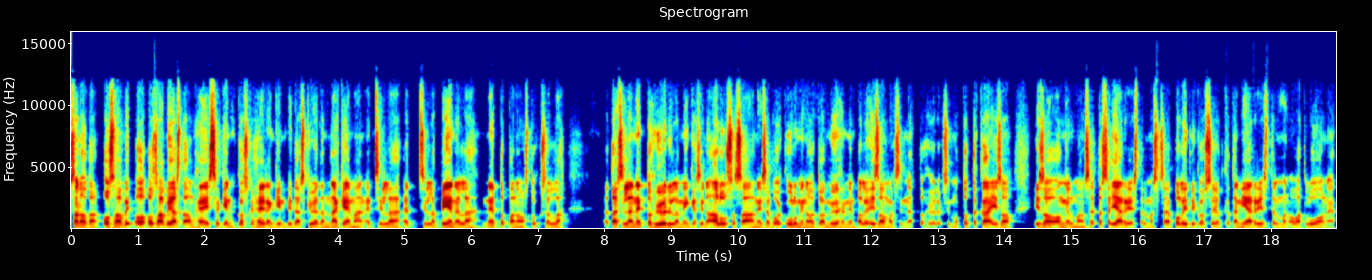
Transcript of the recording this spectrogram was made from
sanotaan, osavi, osaviasta on heissäkin, koska heidänkin pitäisi kyetä näkemään, että sillä, että sillä pienellä nettopanostuksella tai sillä nettohyödyllä, minkä siinä alussa saa, niin se voi kulminoitua myöhemmin paljon isommaksi nettohyödyksi. Mutta totta kai iso, iso ongelma on se tässä järjestelmässä ja poliitikossa, jotka tämän järjestelmän ovat luoneet.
